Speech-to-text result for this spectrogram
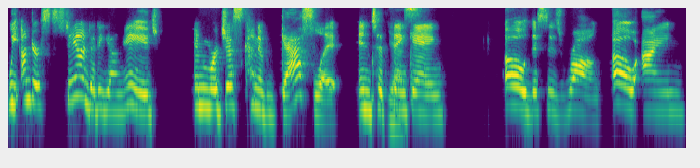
we understand at a young age and we're just kind of gaslit into yes. thinking, oh, this is wrong. Oh, I'm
